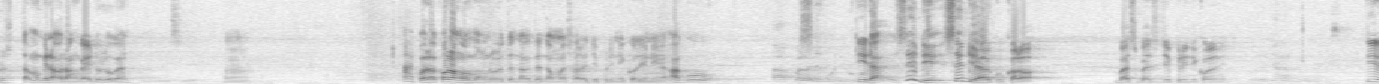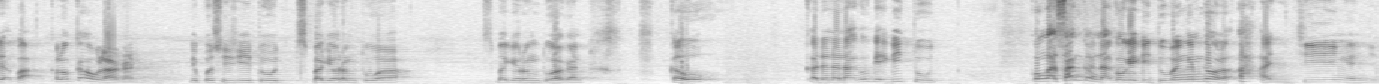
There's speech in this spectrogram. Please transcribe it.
harus tak mungkin orang kayak dulu kan? Hmm. Apalah kalau ngomong dulu tentang tentang masalah Jepri Nicole ini. Aku Apa lagi mau diomong? tidak sedih, sedih aku kalau bahas-bahas Jepri Nicole ini. Tidak pak, kalau kau lah kan di posisi itu sebagai orang tua, sebagai orang tua kan, kau keadaan anak kau kayak gitu, kau nggak sangka anak kau kayak gitu, bayangkan kau lah, ah anjing anjing.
